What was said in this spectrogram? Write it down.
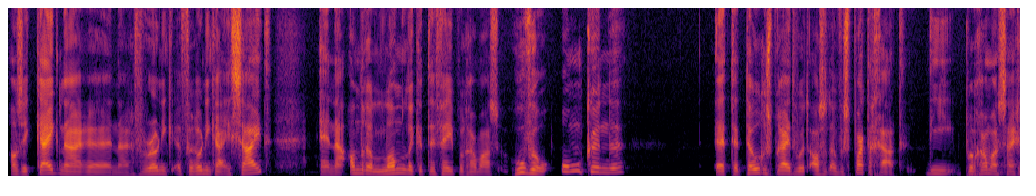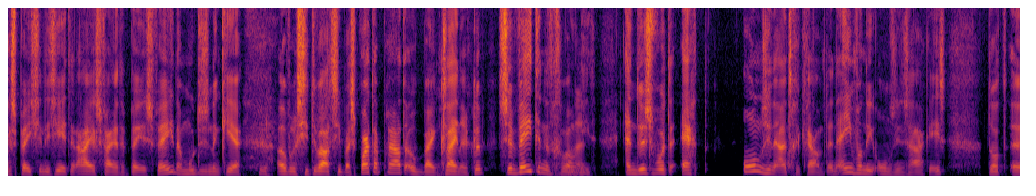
Als ik kijk naar, uh, naar Veronica, Veronica Insight en naar andere landelijke tv-programma's, hoeveel onkunde er tentoongespreid wordt als het over Sparta gaat. Die programma's zijn gespecialiseerd in Ajax, Feyenoord en PSV. Dan moeten ze een keer over een situatie bij Sparta praten, ook bij een kleinere club. Ze weten het gewoon niet. En dus wordt er echt onzin uitgekraamd. En een van die onzinzaken is dat uh,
